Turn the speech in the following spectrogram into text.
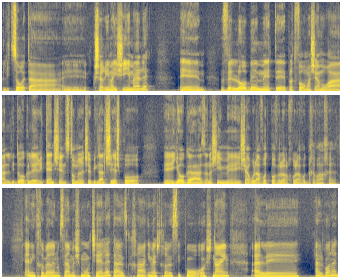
ליצור את הקשרים האישיים האלה, ולא באמת פלטפורמה שאמורה לדאוג ל-retension, זאת אומרת שבגלל שיש פה יוגה, אז אנשים יישארו לעבוד פה ולא הלכו לעבוד בחברה אחרת. אני אתחבר לנושא המשמעות שהעלית, אז ככה, אם יש לכם איזה סיפור או שניים על, על וונאג'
